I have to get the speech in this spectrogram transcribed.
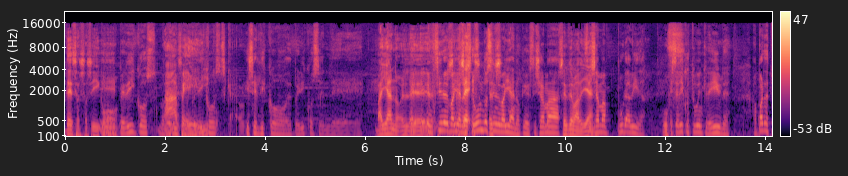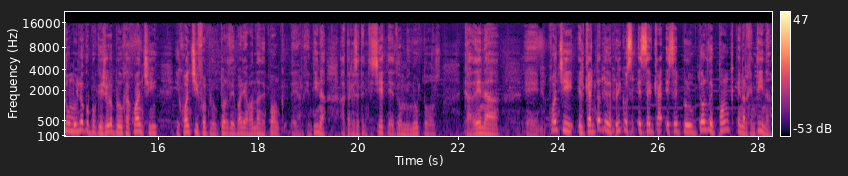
De esas así Y como... Pericos, me acuerdo Ah, Pericos, cabrón. Hice el disco de Pericos, el de... Bayano, el, El, de- el cine del Bayano, Se- el segundo cine del Bayano, que se llama, Save de se llama Pura Vida. Uf. Ese disco estuvo increíble. Aparte estuvo muy loco porque yo lo produje a Juanchi y Juanchi fue el productor de varias bandas de punk de Argentina, Ataque 77, Dos Minutos, Cadena. Eh, Juanchi, el cantante de los Pericos, es el, es el productor de punk en Argentina.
